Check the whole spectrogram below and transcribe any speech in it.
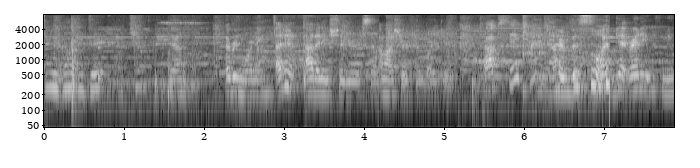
Oh my god, you did? Yeah. Every morning. I didn't add any sugar, so I'm not sure if you'll like it. Chopstick? I have this one. Get ready with me.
